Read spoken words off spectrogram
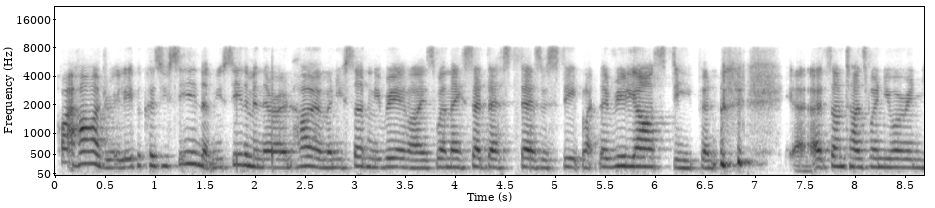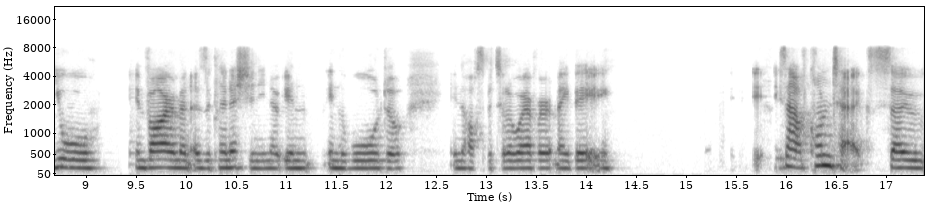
quite hard really because you see them you see them in their own home and you suddenly realize when they said their stairs were steep like they really are steep. And sometimes when you're in your environment as a clinician you know in in the ward or in the hospital or wherever it may be it's out of context. So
